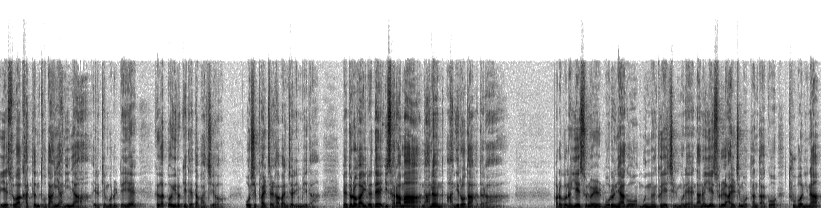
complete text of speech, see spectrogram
예수와 같은 도당이 아니냐 이렇게 물을 때에 그가 또 이렇게 대답하지요. 58절 하반절입니다. 베드로가 이르되 이 사람아 나는 아니로다 하더라. 바로 그는 예수를 모르냐고 묻는 그의 질문에 나는 예수를 알지 못한다고 두 번이나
